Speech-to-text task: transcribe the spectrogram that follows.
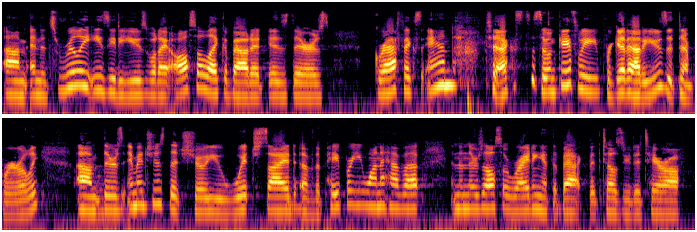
um, and it's really easy to use. What I also like about it is there's graphics and text, so in case we forget how to use it temporarily, um, there's images that show you which side of the paper you want to have up, and then there's also writing at the back that tells you to tear off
